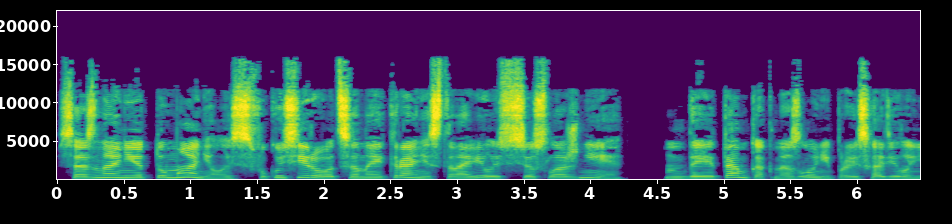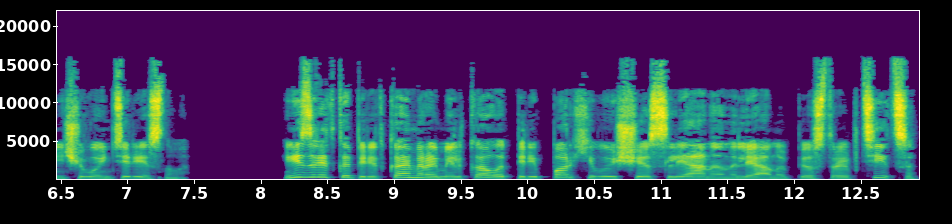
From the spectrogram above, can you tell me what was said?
Сознание туманилось, сфокусироваться на экране становилось все сложнее, да и там, как назло, не происходило ничего интересного. Изредка перед камерой мелькала перепархивающая с лианы на лиану пестрая птица.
